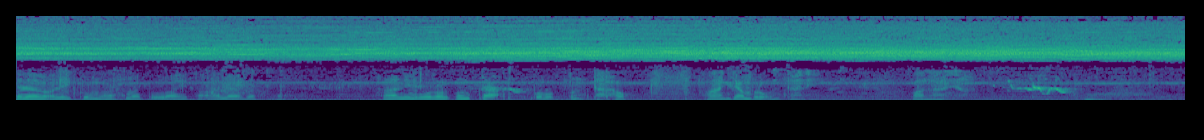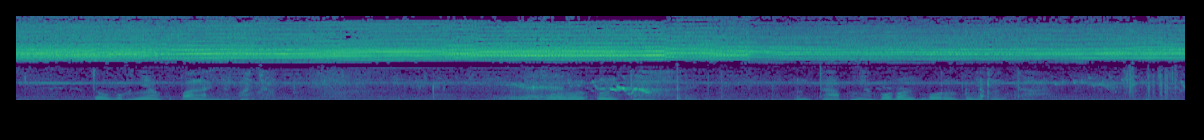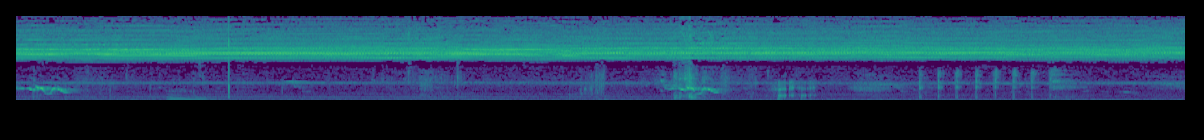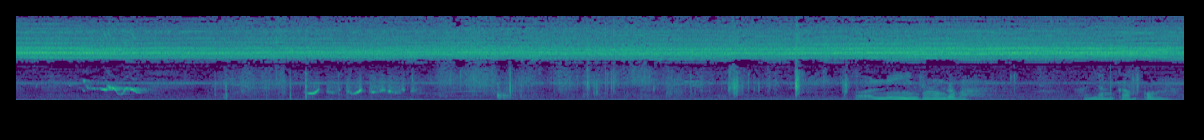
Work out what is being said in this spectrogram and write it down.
Assalamualaikum warahmatullahi taala wabarakatuh. Ini burung unta, burung unta. Panjang burung unta nih. Kepalanya. Uh. Tubuhnya, kepalanya panjang. Burung unta. Unta punya burung, burung punya burung apa? Ayam kampung.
